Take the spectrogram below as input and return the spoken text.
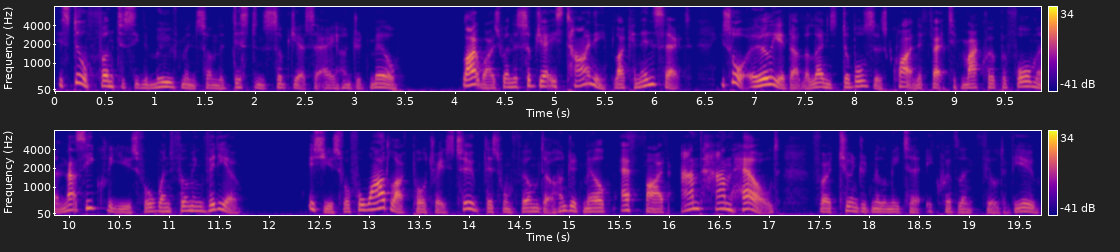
it's still fun to see the movements on the distant subjects at 800mm. Likewise, when the subject is tiny, like an insect. You saw earlier that the lens doubles as quite an effective macro performer, and that's equally useful when filming video. It's useful for wildlife portraits too, this one filmed at 100mm, f5 and handheld for a 200mm equivalent field of view.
